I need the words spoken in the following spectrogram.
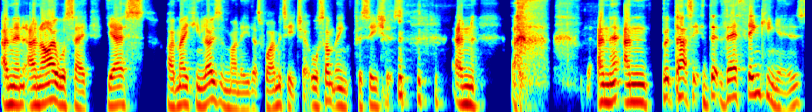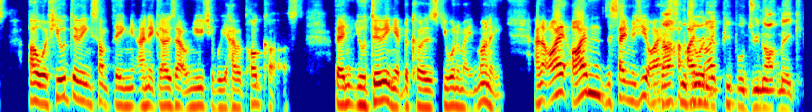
and then and I will say, yes, I'm making loads of money. That's why I'm a teacher, or something facetious. and and and but that's it. their thinking is, oh, if you're doing something and it goes out on YouTube, or you have a podcast, then you're doing it because you want to make money. And I I'm the same as you. I, vast I majority like, of people do not make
